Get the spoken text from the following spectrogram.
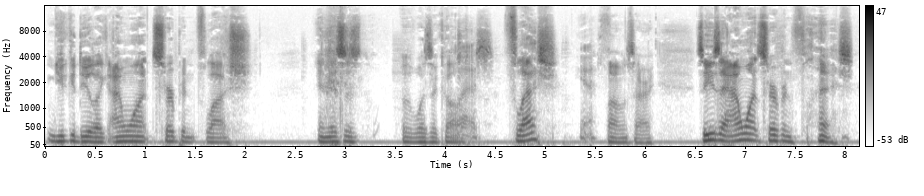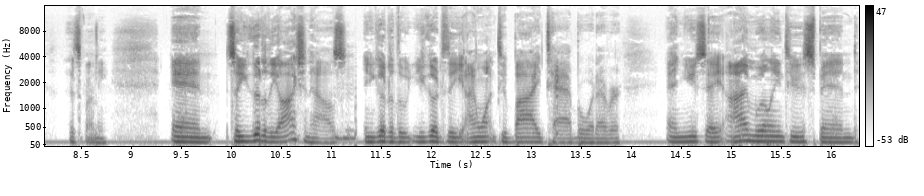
you could do like, I want serpent flush. And this is, uh, what's it called? Flesh. Flesh? Yes. Oh, I'm sorry. So you say, I want serpent flesh. That's funny. And so you go to the auction house Mm-hmm. and you go to the you go to the I want to buy tab or whatever, and you say I'm willing to spend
